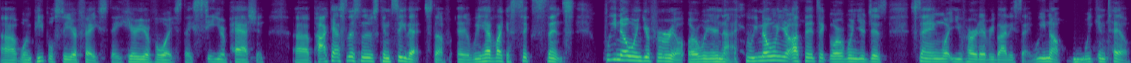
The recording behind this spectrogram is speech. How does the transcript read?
Uh, when people see your face, they hear your voice, they see your passion. Uh, podcast listeners can see that stuff. Uh, we have like a sixth sense we know when you're for real or when you're not. We know when you're authentic or when you're just saying what you've heard everybody say. We know, we can tell.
